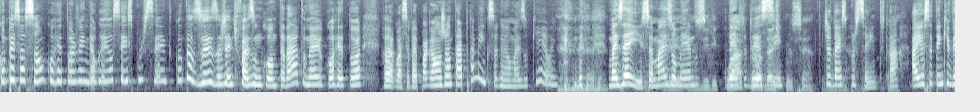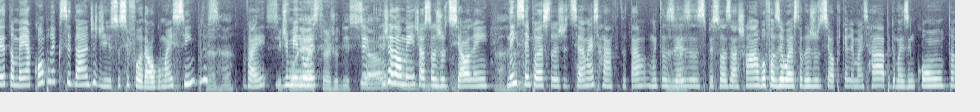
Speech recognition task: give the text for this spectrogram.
Compensação, o corretor vendeu, ganhou 6%. Quantas vezes a gente faz um contrato né, e o corretor fala, agora você vai pagar um jantar para mim, que você ganhou mais do que eu. Mas é isso, é mais ou menos de dentro desse... 10%. De 10%. Tá? tá? Aí você tem que ver também a complexidade disso. Se for algo mais simples, vai Se diminuir. For extrajudicial... Se, geralmente, extrajudicial, além... Nem sempre o extrajudicial é mais rápido. Tá? Muitas vezes as pessoas acham, ah, vou fazer o extrajudicial porque ele é mais rápido, mais em conta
